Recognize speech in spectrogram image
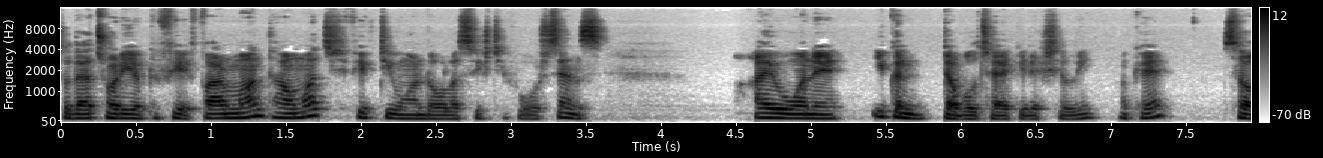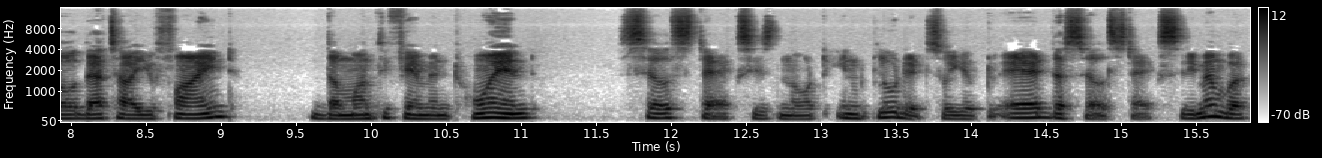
So that's what you have to pay. Per month, how much? $51.64. I want to, you can double check it actually, okay? So that's how you find the monthly payment when sales tax is not included. So you have to add the sales tax. Remember,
